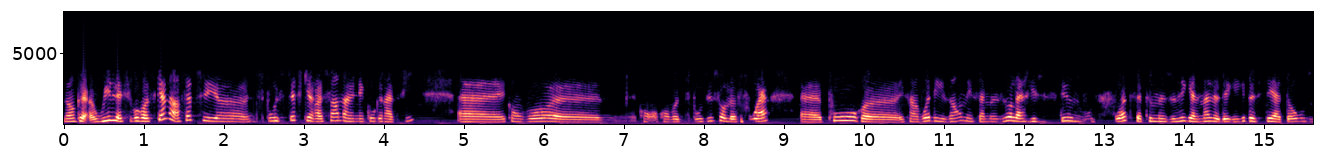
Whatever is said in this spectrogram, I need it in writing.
Donc, euh, oui, le fibroscan, en fait, c'est un dispositif qui ressemble à une échographie euh, qu'on va qu'on va disposer sur le foie pour et ça envoie des ondes et ça mesure la rigidité au niveau du foie, ça peut mesurer également le degré de stéatose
